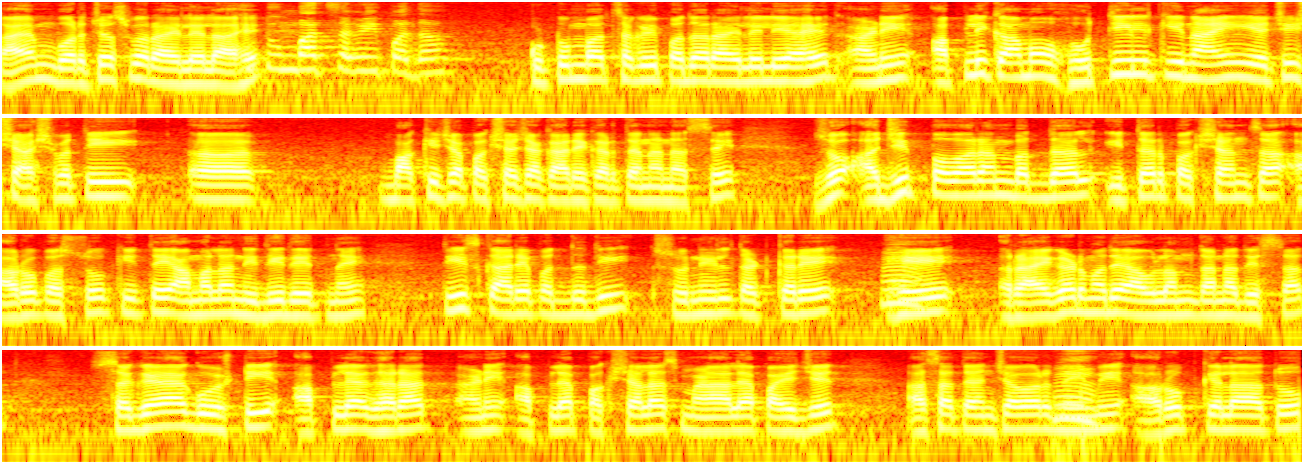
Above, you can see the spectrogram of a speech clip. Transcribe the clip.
कायम वर्चस्व राहिलेलं आहे. कुटुंबात सगळी पदं? कुटुंबात सगळी पदं राहिलेली आहेत आणि आपली कामं होतील की नाही याची शाश्वती बाकीच्या पक्षाच्या कार्यकर्त्यांना नसते. जो अजित पवारांबद्दल इतर पक्षांचा आरोप असतो की ते आम्हाला निधी देत नाही तीच कार्यपद्धती सुनील तटकरे हे रायगडमध्ये अवलंबताना दिसतात. सगळ्या गोष्टी आपल्या घरात आणि आपल्या पक्षालाच मिळाल्या पाहिजेत असा त्यांच्यावर नेहमी आरोप केला जातो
